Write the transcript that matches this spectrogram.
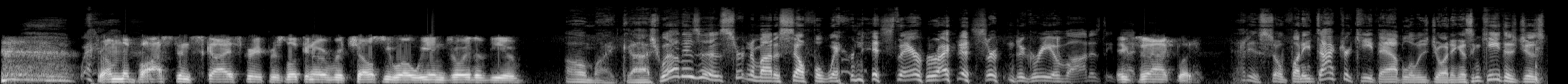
From the Boston skyscrapers looking over at Chelsea while we enjoy the view. Oh my gosh. Well, there's a certain amount of self awareness there, right? A certain degree of honesty. Exactly. That is so funny. Dr. Keith Ablow is joining us, and Keith is just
